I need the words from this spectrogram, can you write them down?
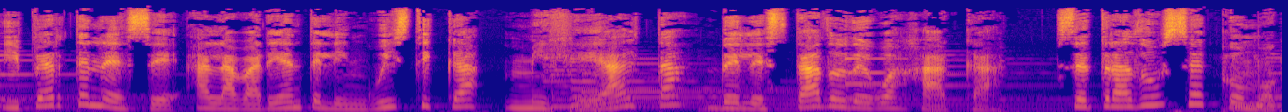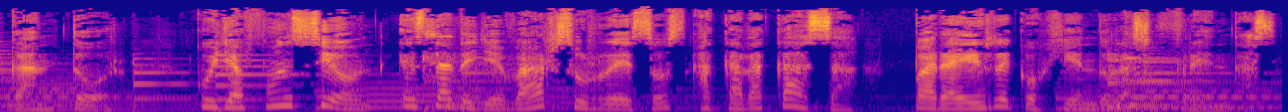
y pertenece a la variante lingüística Mije Alta del estado de Oaxaca. Se traduce como cantor, cuya función es la de llevar sus rezos a cada casa para ir recogiendo las ofrendas,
